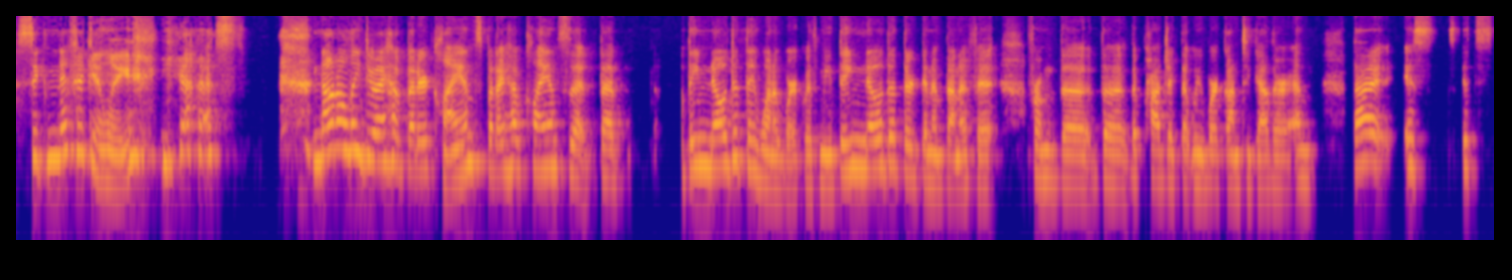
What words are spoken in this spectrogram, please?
Significantly, yes. Not only do I have better clients, but I have clients that that they know that they want to work with me. They know that they're going to benefit from the the the project that we work on together, and that is it's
